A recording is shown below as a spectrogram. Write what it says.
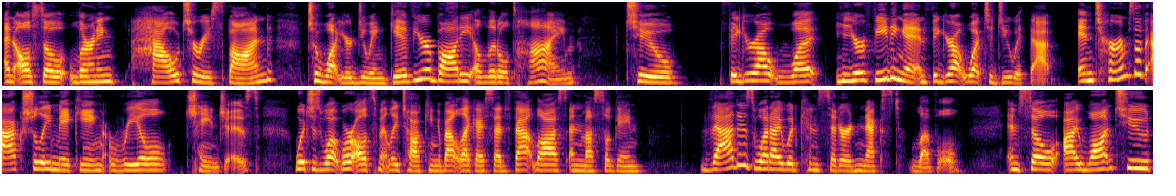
and also learning how to respond to what you're doing. Give your body a little time to figure out what you're feeding it and figure out what to do with that. In terms of actually making real changes, which is what we're ultimately talking about, like I said, fat loss and muscle gain that is what I would consider next level. And so I want to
